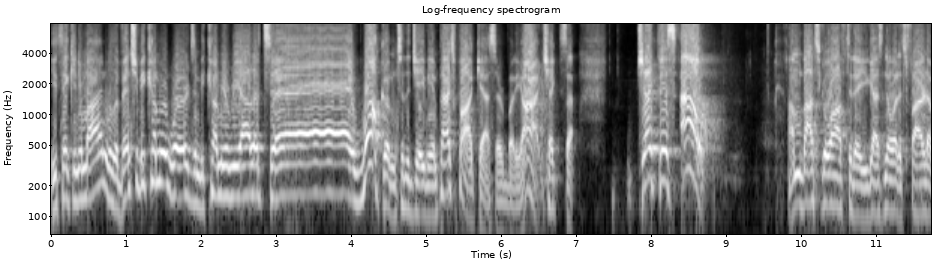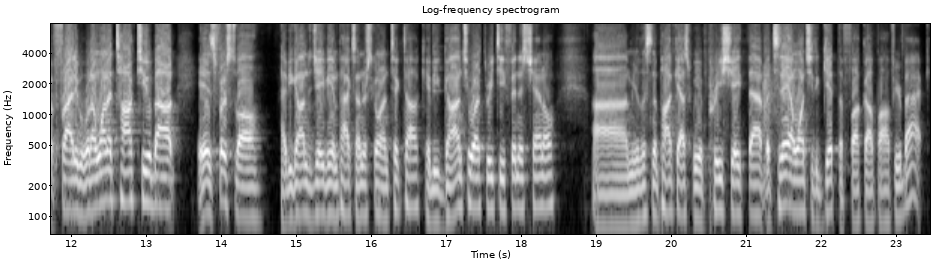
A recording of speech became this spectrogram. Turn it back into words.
you think in your mind, will eventually become your words and become your reality. Welcome to the JV Impacts Podcast, everybody. All right, check this out. Check this out. I'm about to go off today. You guys know what? It's Fired Up Friday. But what I want to talk to you about is, first of all, have you gone to JV Impacts underscore on TikTok? Have you gone to our 3T Fitness channel? Um, you're listening to podcasts. We appreciate that. But today I want you to get the fuck up off your back.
